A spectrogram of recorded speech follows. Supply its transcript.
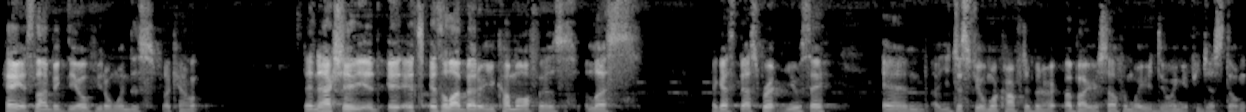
hey, it's not a big deal if you don't win this account, then actually it, it, it's it's a lot better. You come off as less, I guess, desperate. You would say, and uh, you just feel more confident about yourself and what you're doing if you just don't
